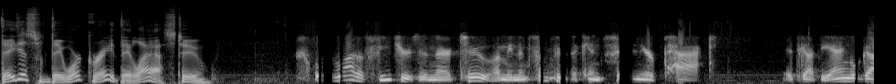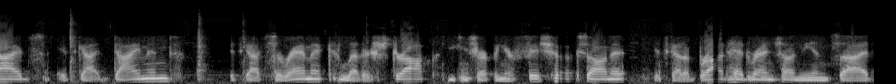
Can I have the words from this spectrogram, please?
they just they work great. They last too. Well, a lot of features in there too. I mean, it's something that can fit in your pack. It's got the angle guides. It's got diamond. It's got ceramic leather strop. You can sharpen your fish hooks on it. It's got a broadhead wrench on the inside.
